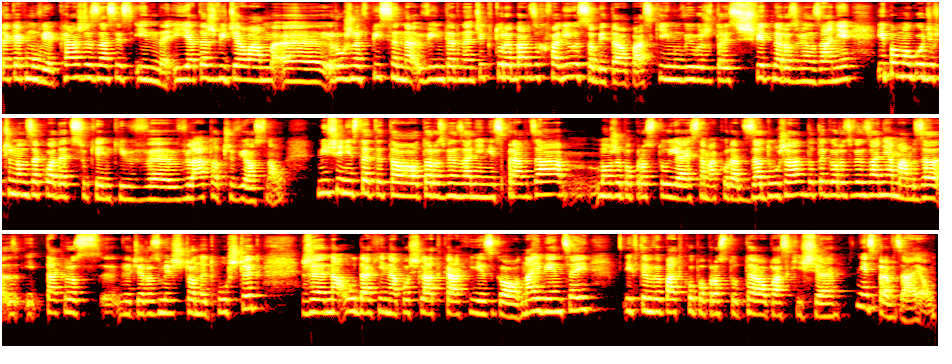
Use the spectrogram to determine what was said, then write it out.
Tak jak mówię, każdy z nas jest inny i ja też widziałam e, różne wpisy na, w internecie, które bardzo chwaliły sobie te opaski i mówiły, że to jest świetne rozwiązanie i pomogło dziewczynom zakładać sukienki w, w lato czy wiosną. Mi się niestety to, to rozwiązanie nie sprawdza. Może po prostu ja jestem akurat za duża do tego rozwiązania. Mam za, tak roz, wiecie, rozmieszczony tłuszczyk, że na udach i na pośladkach jest go najwięcej i w tym wypadku po prostu te opaski się nie sprawdzają.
